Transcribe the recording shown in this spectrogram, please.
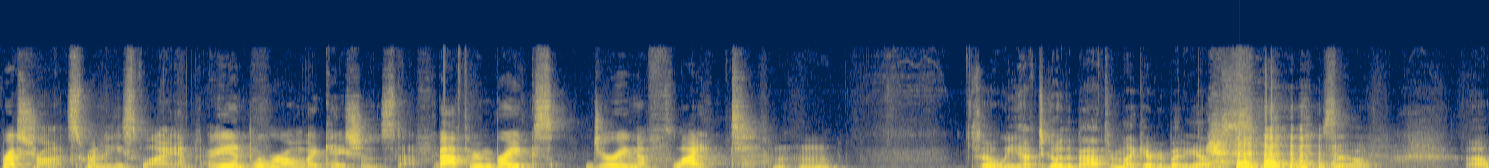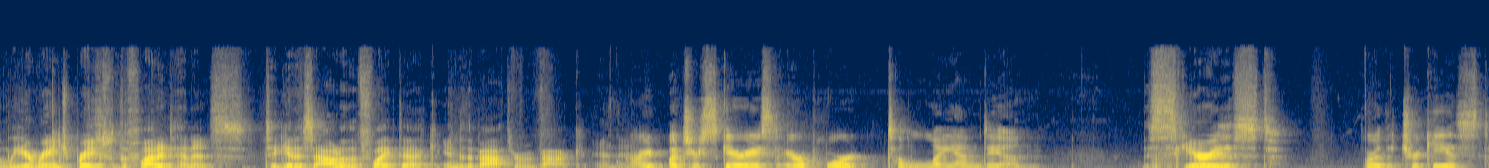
restaurants when he's flying and when we're on vacation and stuff. Bathroom breaks during a flight. Mm-hmm. So we have to go to the bathroom like everybody else. so um, we arrange breaks with the flight attendants to get us out of the flight deck into the bathroom and back. And then, All right. What's your scariest airport to land in? The scariest? Or the trickiest?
